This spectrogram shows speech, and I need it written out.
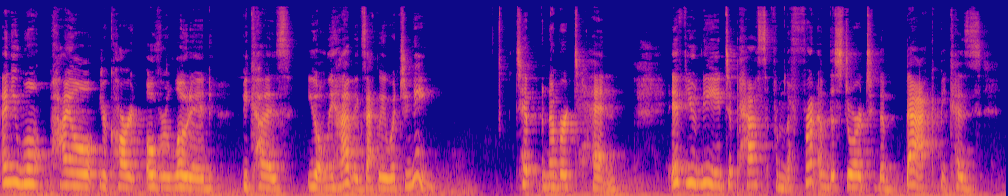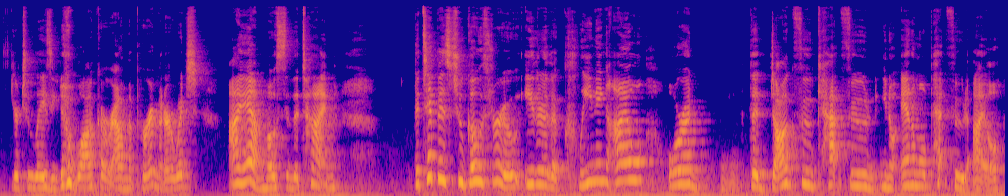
and you won't pile your cart overloaded because you only have exactly what you need. Tip number 10 if you need to pass from the front of the store to the back because you're too lazy to walk around the perimeter, which I am most of the time, the tip is to go through either the cleaning aisle or a, the dog food, cat food, you know, animal pet food aisle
